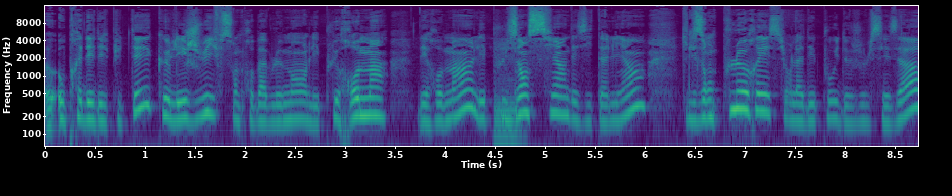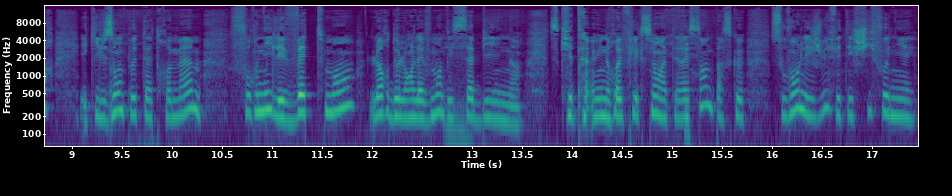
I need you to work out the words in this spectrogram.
euh, auprès des députés que les Juifs sont probablement les plus romains des Romains, les plus mmh. anciens des Italiens, qu'ils ont pleuré sur la dépouille de Jules César et qu'ils ont peut-être même fourni les vêtements lors de l'enlèvement des Sabines. Ce qui est une réflexion intéressante parce que souvent les juifs étaient chiffonniers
